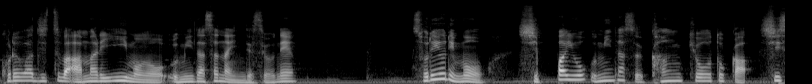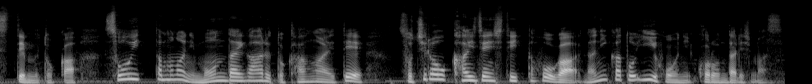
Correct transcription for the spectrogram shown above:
これは実はあまりいいものを生み出さないんですよね。それよりも失敗を生み出す環境とかシステムとかそういったものに問題があると考えてそちらを改善していった方が何かといい方に転んだりします。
